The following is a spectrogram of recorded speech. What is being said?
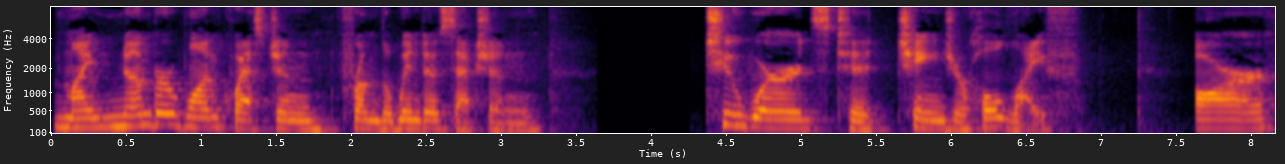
my number one question from the window section two words to change your whole life are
